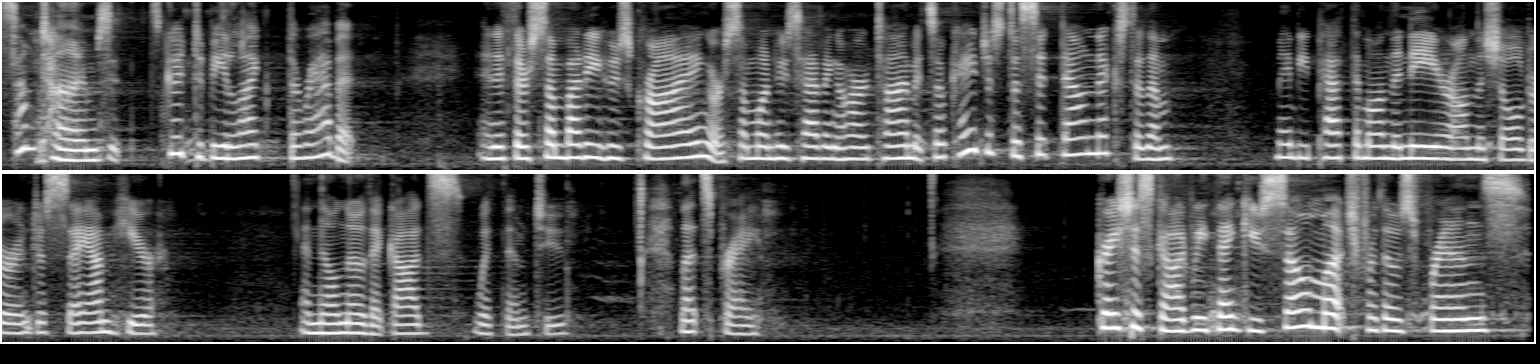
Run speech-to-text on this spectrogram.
Sometimes it's good to be like the rabbit. And if there's somebody who's crying or someone who's having a hard time, it's okay just to sit down next to them. Maybe pat them on the knee or on the shoulder and just say, I'm here. And they'll know that God's with them too. Let's pray. Gracious God, we thank you so much for those friends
